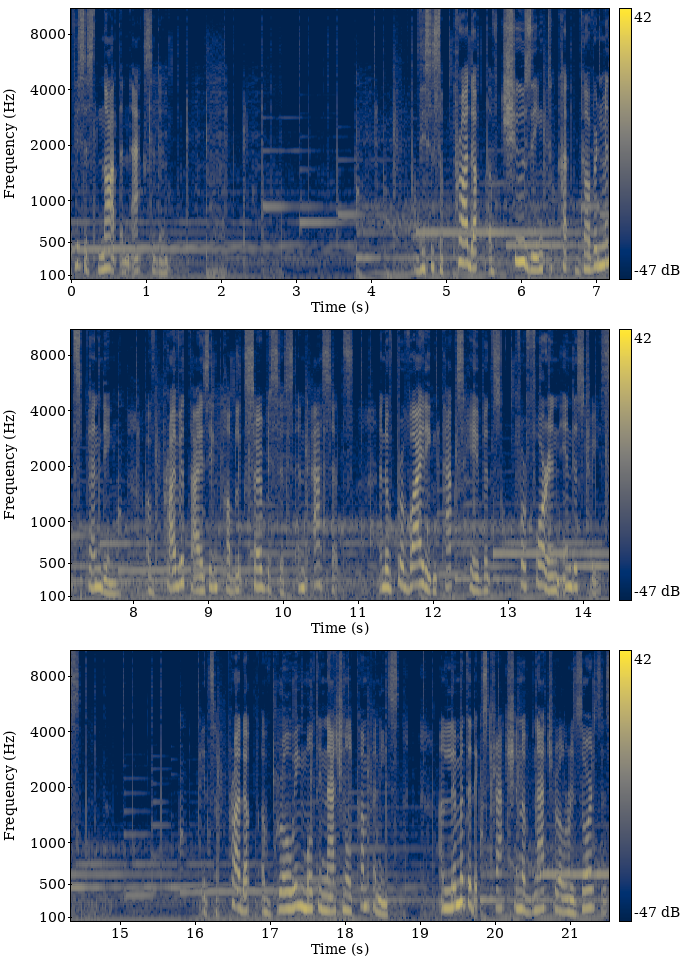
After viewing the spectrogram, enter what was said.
This is not an accident. This is a product of choosing to cut government spending, of privatizing public services and assets, and of providing tax havens for foreign industries. It's a product of growing multinational companies, unlimited extraction of natural resources,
